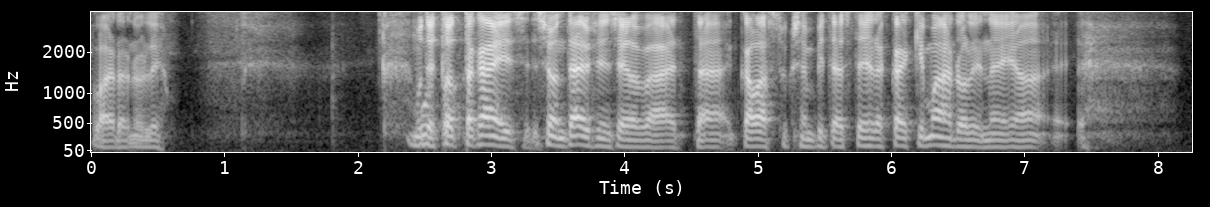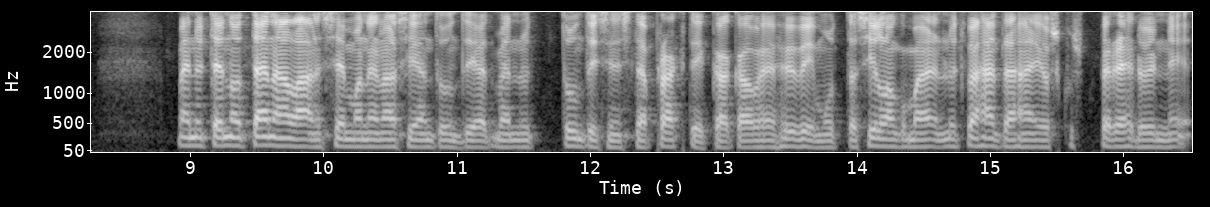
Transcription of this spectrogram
laidan yli. Mutta, Mutta totta kai se on täysin selvää, että kalastuksen pitäisi tehdä kaikki mahdollinen ja mä nyt en ole tänä alan semmoinen asiantuntija, että mä nyt tuntisin sitä praktiikkaa kauhean hyvin, mutta silloin kun mä nyt vähän tähän joskus perehdyin, niin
